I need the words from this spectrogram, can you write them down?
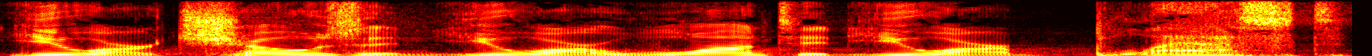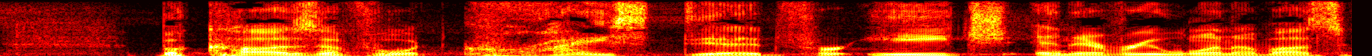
you are chosen, you are wanted, you are blessed because of what Christ did for each and every one of us,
